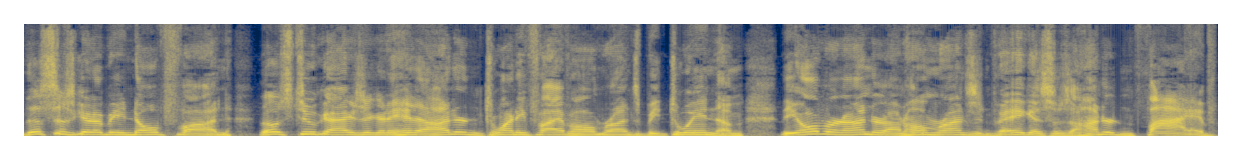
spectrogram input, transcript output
This is going to be no fun. Those two guys are going to hit 125 home runs between them. The over and under on home runs in Vegas is 105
